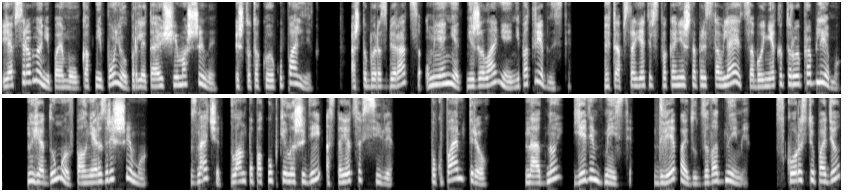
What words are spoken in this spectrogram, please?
Я все равно не пойму, как не понял пролетающие машины и что такое купальник. А чтобы разбираться, у меня нет ни желания, ни потребности. Это обстоятельство, конечно, представляет собой некоторую проблему, но я думаю, вполне разрешимую. Значит, план по покупке лошадей остается в силе. Покупаем трех. На одной едем вместе, две пойдут заводными. Скорость упадет,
